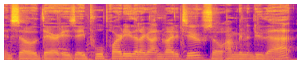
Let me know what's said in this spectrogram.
And so there is a pool party that I got invited to, so I'm gonna do that.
